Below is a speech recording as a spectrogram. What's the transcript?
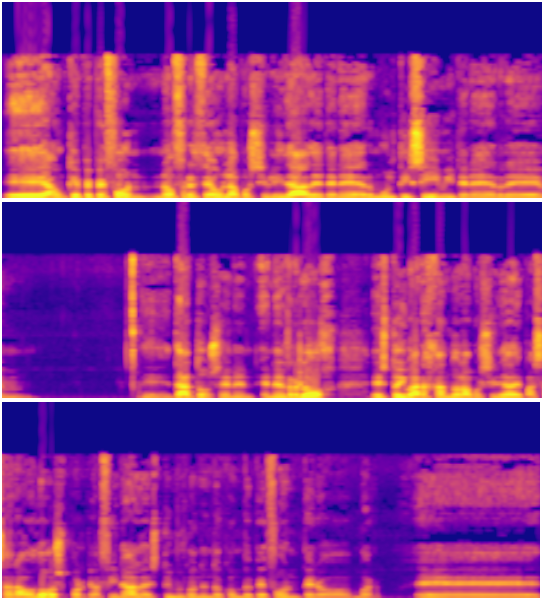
eh, aunque Pepefon no ofrece aún la posibilidad de tener multisim y tener... Eh, eh, datos en, en, el reloj. Estoy barajando la posibilidad de pasar a O2 porque al final estoy muy contento con Pepefon, pero bueno, eh,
